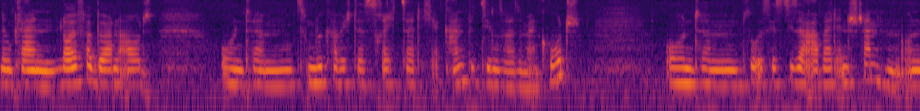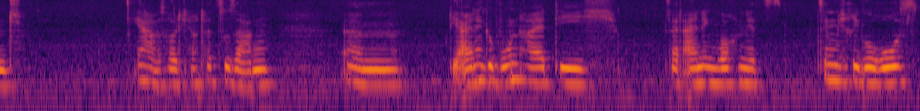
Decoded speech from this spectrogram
einem kleinen Läufer-Burnout. Und ähm, zum Glück habe ich das rechtzeitig erkannt, beziehungsweise mein Coach. Und ähm, so ist jetzt diese Arbeit entstanden. Und ja, was wollte ich noch dazu sagen? Ähm, die eine Gewohnheit, die ich seit einigen Wochen jetzt ziemlich rigoros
